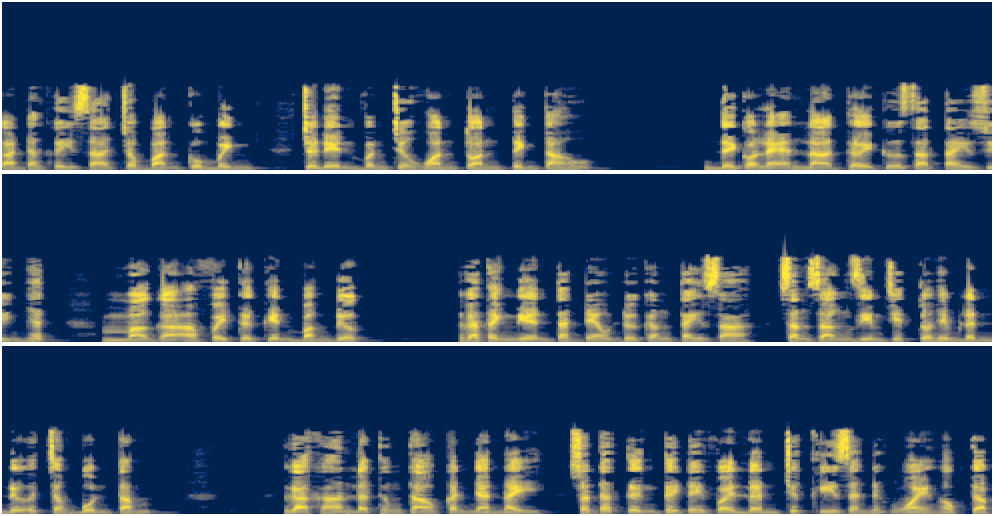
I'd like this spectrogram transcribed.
gã đã gây ra cho bạn của mình, cho nên vẫn chưa hoàn toàn tỉnh táo. Đây có lẽ là thời cơ ra tay duy nhất mà gã phải thực hiện bằng được. Gã thành niên đã đeo đôi găng tay ra, sẵn sàng dìm chết tuấn thêm lần nữa trong bồn tắm. Gã khá là thông thạo căn nhà này Sơn đã từng tới đây vài lần trước khi ra nước ngoài học tập.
